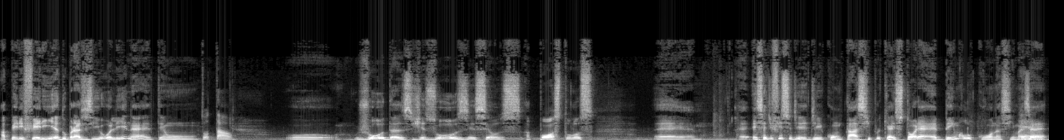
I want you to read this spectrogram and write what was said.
a periferia do Brasil ali, né? Tem um, Total. o Judas, Jesus e seus apóstolos. É- esse é difícil de, de contar assim, porque a história é bem malucona, assim, mas É. é.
